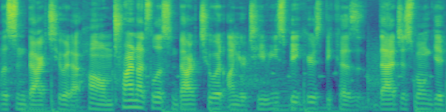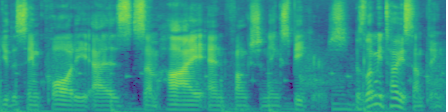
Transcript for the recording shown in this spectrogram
listen back to it at home. Try not to listen back to it on your TV speakers because that just won't give you the same quality as some high-end functioning speakers. Because let me tell you something,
